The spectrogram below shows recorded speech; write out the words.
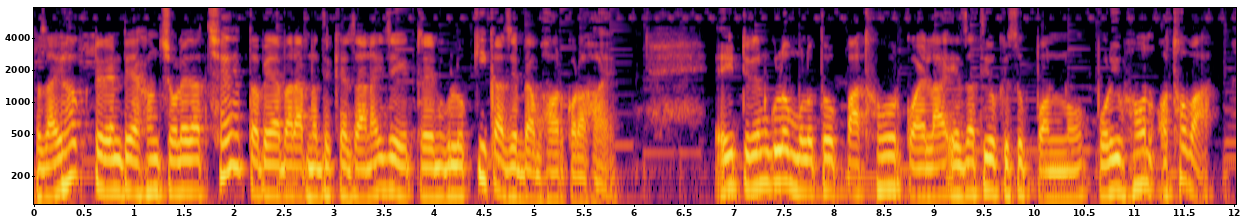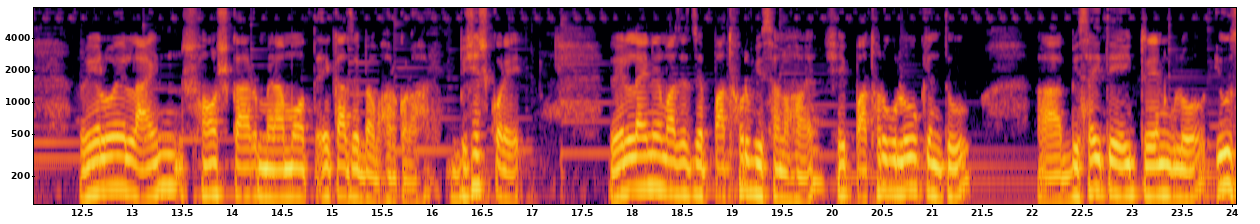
তো যাই হোক, ট্রেনটি এখন চলে যাচ্ছে, তবে এবার আপনাদেরকে জানাই যে ট্রেনগুলো কি কাজে ব্যবহার করা হয়। এই ট্রেনগুলো মূলত পাথর, কয়লা এ জাতীয় কিছু পণ্য, পরিবহন অথবা রেলওয়ে লাইন সংস্কার মেরামত এ কাজে ব্যবহার করা হয়। বিশেষ করে রেল লাইনের মাঝে যে পাথর বিছানো হয়, সেই পাথরগুলোও কিন্তু বিছাইতে এই ট্রেনগুলো ইউজ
